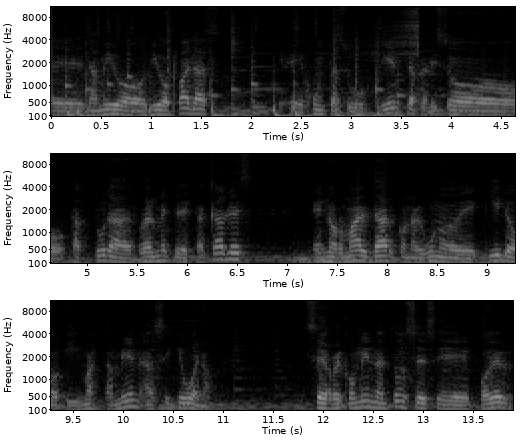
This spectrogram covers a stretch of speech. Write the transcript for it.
eh, el amigo Diego Palas, eh, junto a sus clientes, realizó capturas realmente destacables. Es normal dar con alguno de kilo y más también, así que bueno, se recomienda entonces poder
